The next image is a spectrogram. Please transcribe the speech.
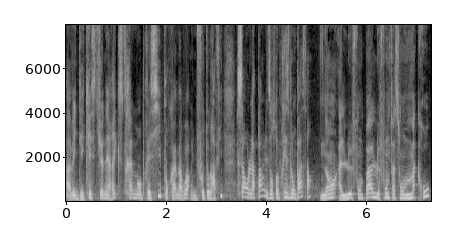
avec des questionnaires extrêmement précis pour quand même avoir une photographie. Ça, on l'a pas Les entreprises l'ont pas, ça? Non, elles le font pas. Elles le font de façon macro.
